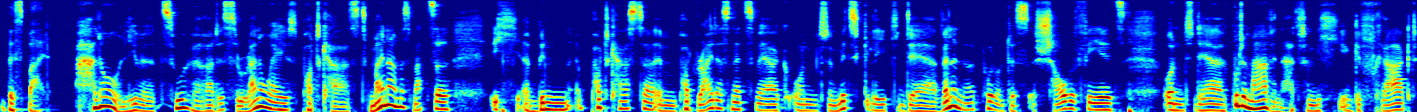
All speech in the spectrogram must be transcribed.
bis bald. Hallo, liebe Zuhörer des Runaways Podcast. Mein Name ist Matze. Ich äh, bin Podcaster im Podriders Netzwerk und Mitglied der Welle Nerdpool und des Schaubefehls. Und der gute Marvin hat mich gefragt,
